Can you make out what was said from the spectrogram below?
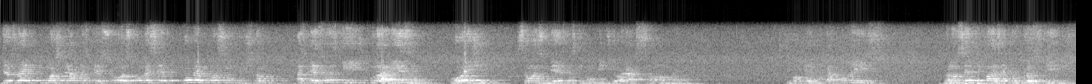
Deus vai mostrar para as pessoas como é, ser, como é bom ser um cristão. As pessoas que ridicularizam hoje são as mesmas que vão pedir oração amanhã. Que vão perguntar como é isso. Eu não sei o que fazer com os meus filhos.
